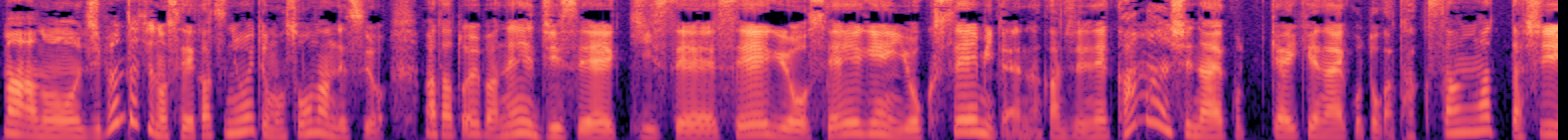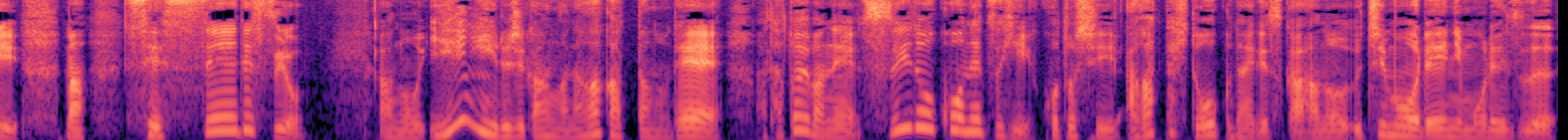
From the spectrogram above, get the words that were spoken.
まあ、あの、自分たちの生活においてもそうなんですよ。まあ、例えばね、自制、規制、制御、制限、抑制みたいな感じでね、我慢しなきゃいけないことがたくさんあったし、まあ、節制ですよ。あの、家にいる時間が長かったので、例えばね、水道光熱費、今年上がった人多くないですか？あの、うちも例に漏れず、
